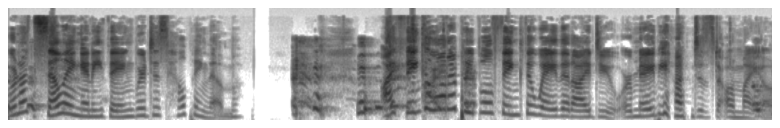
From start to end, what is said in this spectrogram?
we're not selling anything. We're just helping them. I think a lot of people think the way that I do, or maybe I'm just on my okay. own.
